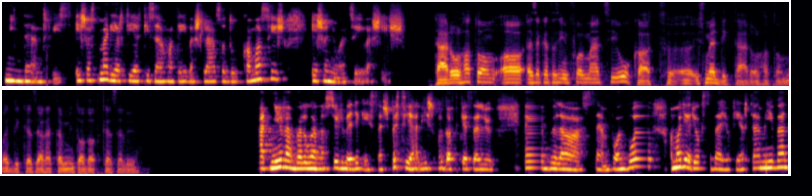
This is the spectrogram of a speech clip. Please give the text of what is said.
mindent visz. És ezt megérti egy 16 éves lázadó kamasz is, és a 8 éves is. Tárolhatom a, ezeket az információkat, és meddig tárolhatom, meddig kezelhetem, mint adatkezelő? Hát nyilvánvalóan a szülő egy egészen speciális adatkezelő ebből a szempontból. A magyar jogszabályok értelmében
